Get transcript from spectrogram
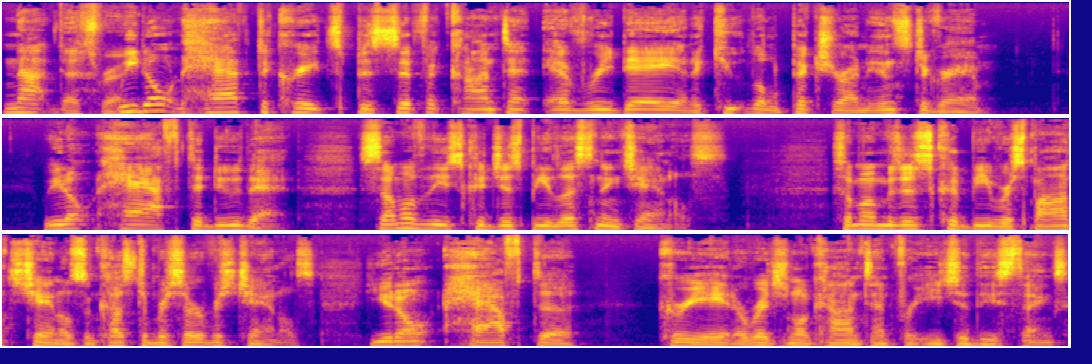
not. That's right. We don't have to create specific content every day and a cute little picture on Instagram. We don't have to do that. Some of these could just be listening channels. Some of them just could be response channels and customer service channels. You don't have to create original content for each of these things.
